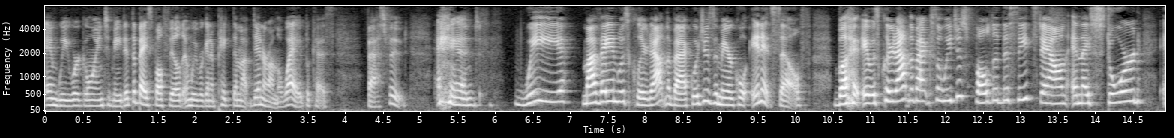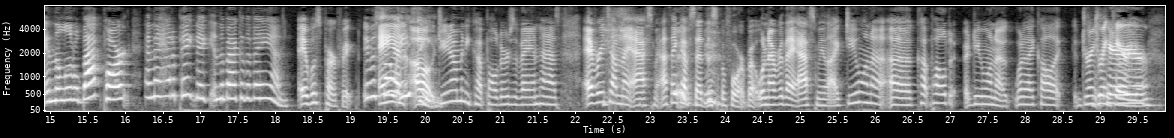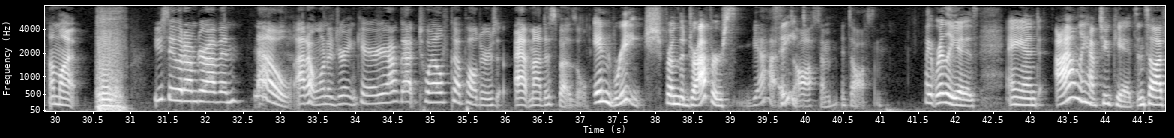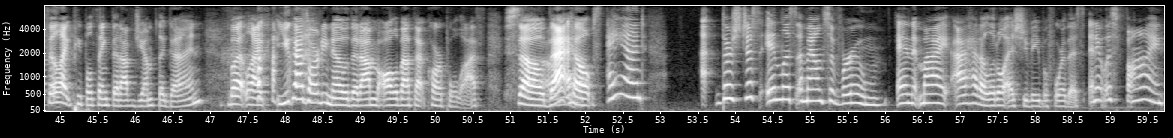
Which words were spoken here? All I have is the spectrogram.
and we were going to meet at the baseball field and we were going to pick them up dinner on the way because fast food. And we my van was cleared out in the back, which is a miracle in itself, but it was cleared out in the back so we just folded the seats down and they stored in the little back part and they had a picnic in the back of the van. It was perfect. It was so and, Oh, do you know how many cup holders a van has? Every time they ask me, I think I've said this before, but whenever they ask me, like, do you want a, a cup holder or do you want a, what do they call it? Drink, Drink carrier? carrier. I'm like, you see what I'm driving? No, I don't want a drink carrier. I've got 12 cup holders at my disposal. In reach from the driver's Yeah, Seat. it's awesome. It's awesome. It really is. And I only have two kids. And so I feel like people think that I've jumped the gun. But like you guys already know that I'm all about that carpool life. So that yeah. helps. And uh, there's just endless amounts of room. And my I had a little SUV before this and it was fine.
